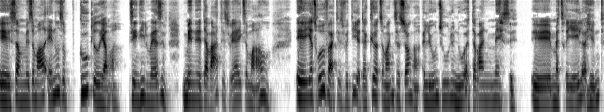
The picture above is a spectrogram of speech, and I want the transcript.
Øh, som med så meget andet, så googlede jeg mig til en hel masse, men øh, der var desværre ikke så meget. Øh, jeg troede faktisk, fordi at der er kørt så mange sæsoner af Løvens Hule nu, at der var en masse øh, materiale at hente,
